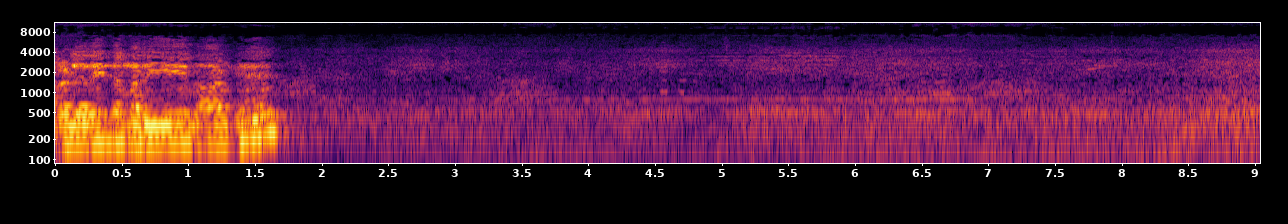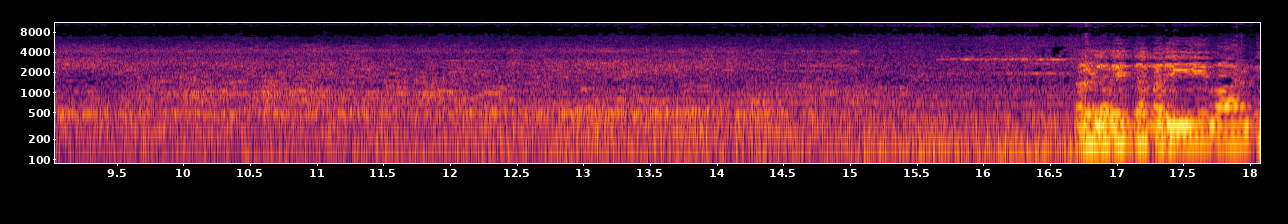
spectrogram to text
அருள் நிறைந்த மரியே வாழ்க. அருள் நிறைந்த மரியே வாழ்க.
